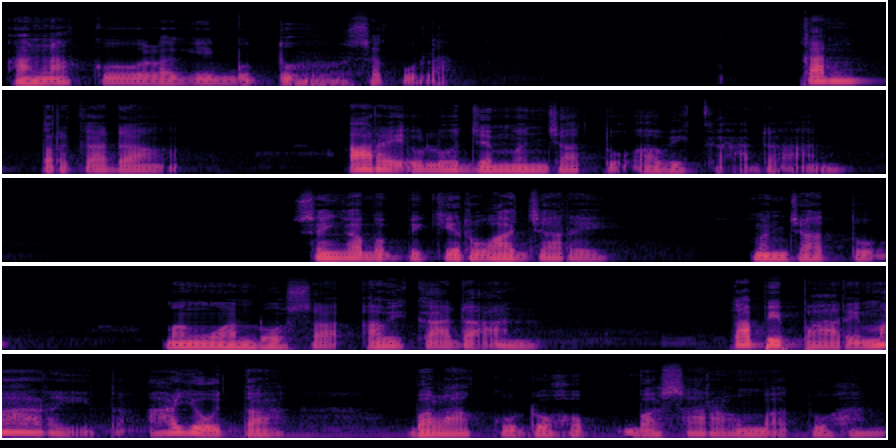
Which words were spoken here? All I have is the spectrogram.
Anakku lagi butuh sekolah. Kan terkadang are ulu zaman jatuh awi keadaan. Sehingga berpikir wajar menjatuh menguan dosa awi keadaan. Tapi pari mari ita, ayo ita balaku dohop basara mbak Tuhan.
